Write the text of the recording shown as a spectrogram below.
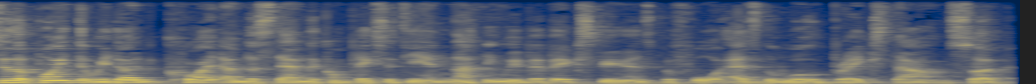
to the point that we don't quite understand the complexity and nothing we've ever experienced before as the world breaks down. So,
